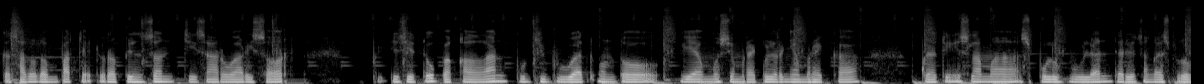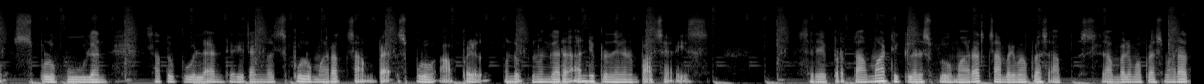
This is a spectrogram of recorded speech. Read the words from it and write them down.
ke satu tempat yaitu Robinson Cisarua Resort di situ bakalan dibuat untuk ya musim regulernya mereka. Berarti ini selama 10 bulan dari tanggal 10 10 bulan satu bulan dari tanggal 10 Maret sampai 10 April untuk penyelenggaraan di pertandingan 4 series. Seri pertama digelar 10 Maret sampai 15 Ap sampai 15 Maret.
